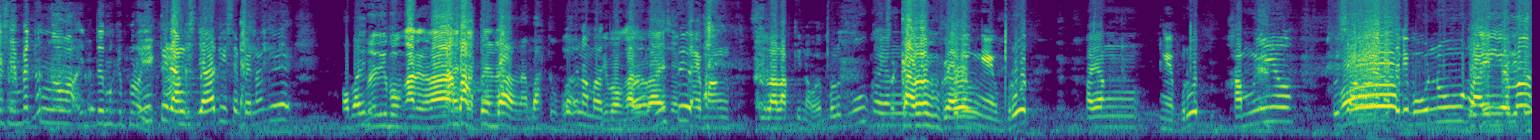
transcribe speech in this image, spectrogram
SMP tuh ngawa itu make proyek. itu yang geus jadi SMP nage oh berarti berarti dibongkar lah nambah tumbal nambah tumbal. Dibongkar lah itu emang si lalaki nawe belegu kayak kalem. kayak ngebrut kayak ngebrut hamil. Terus si awewe nanti dibunuh lain iya mah.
